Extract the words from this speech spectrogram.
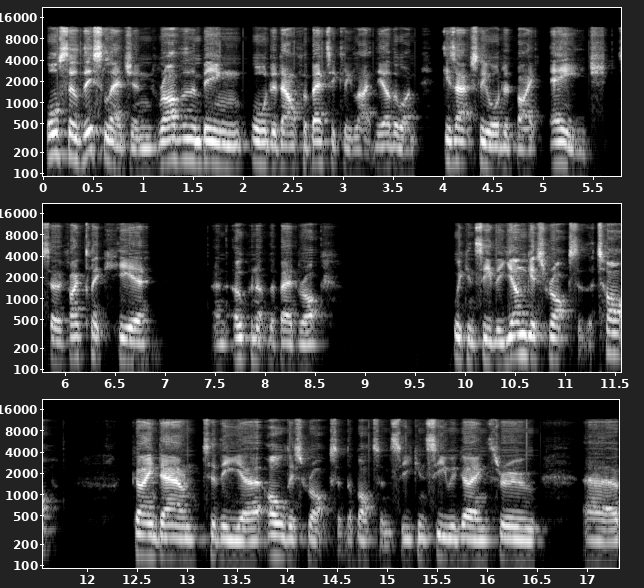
Also this legend, rather than being ordered alphabetically like the other one, is actually ordered by age. So if I click here and open up the bedrock, we can see the youngest rocks at the top going down to the uh, oldest rocks at the bottom. So you can see we're going through uh,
